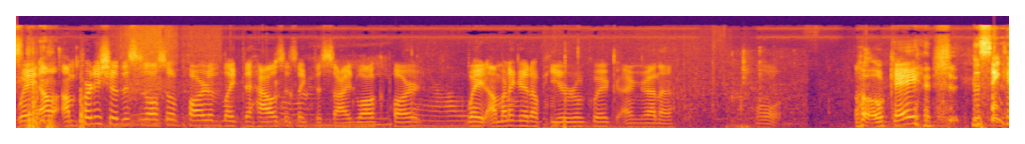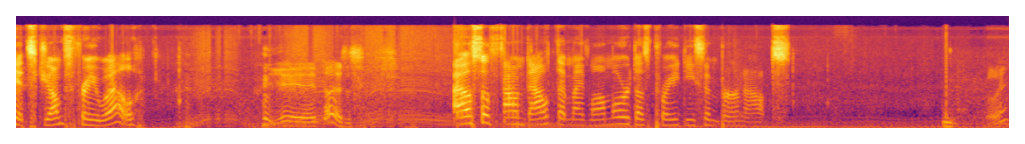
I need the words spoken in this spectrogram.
Wait, I'm, I'm pretty sure this is also part of like the house. It's like the sidewalk part. Wait, I'm gonna get up here real quick. I'm gonna. Oh. Oh, okay. this thing hits jumps pretty well. yeah, it does. I also found out that my lawnmower does pretty decent burnouts. Really?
